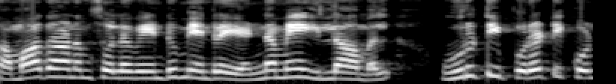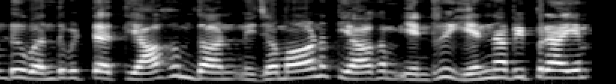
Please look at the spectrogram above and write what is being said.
சமாதானம் சொல்ல வேண்டும் என்ற எண்ணமே இல்லாமல் உருட்டி புரட்டி கொண்டு வந்துவிட்ட தியாகம்தான் நிஜமான தியாகம் என்று என் அபிப்பிராயம்.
